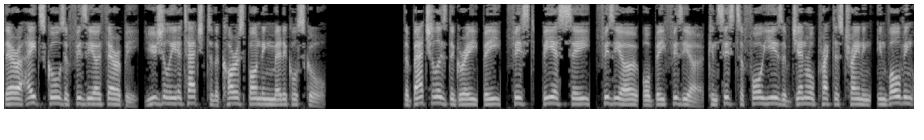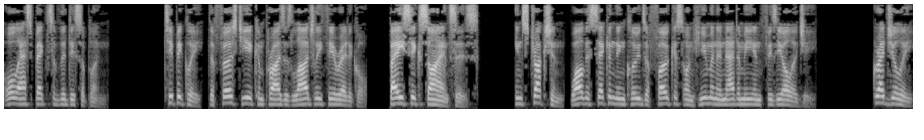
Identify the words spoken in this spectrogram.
There are eight schools of physiotherapy, usually attached to the corresponding medical school. The bachelor's degree B, PhYst, BSc, Physio or B Physio consists of four years of general practice training, involving all aspects of the discipline. Typically, the first year comprises largely theoretical basic sciences instruction, while the second includes a focus on human anatomy and physiology. Gradually,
